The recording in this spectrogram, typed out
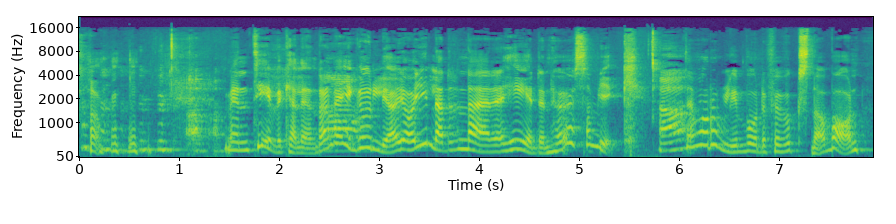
Men tv-kalendrarna är gulliga. Jag gillade den där Hedenhö som gick. Ja. Den var rolig både för vuxna och barn.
